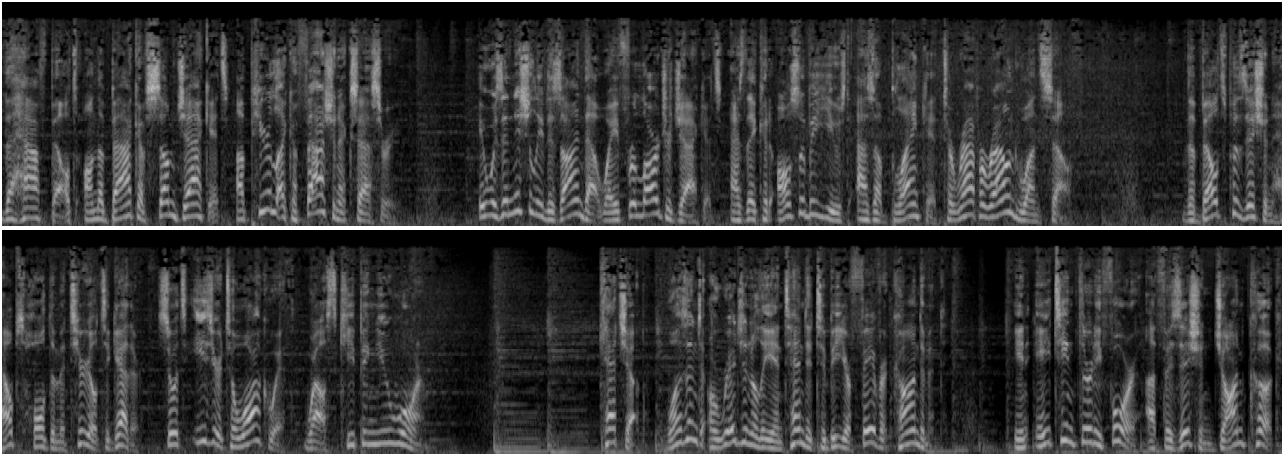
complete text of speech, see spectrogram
The half belt on the back of some jackets appear like a fashion accessory. It was initially designed that way for larger jackets, as they could also be used as a blanket to wrap around oneself. The belt's position helps hold the material together, so it's easier to walk with whilst keeping you warm. Ketchup wasn't originally intended to be your favorite condiment. In 1834, a physician, John Cook,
